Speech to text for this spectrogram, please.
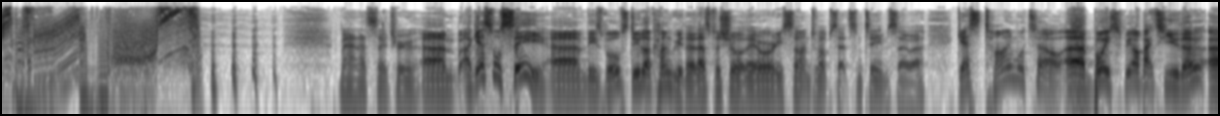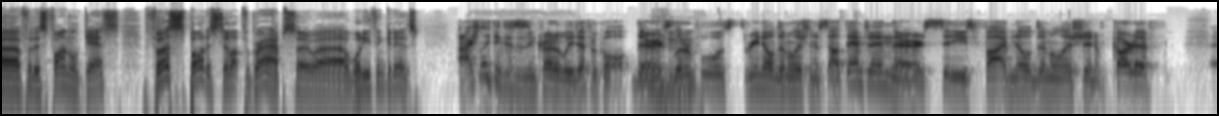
Man, that's so true. Um, I guess we'll see. Um, these Wolves do look hungry, though. That's for sure. They're already starting to upset some teams. So, uh, guess time will tell. Uh, Boyce, we are back to you though uh, for this final guess. First spot is still up for grabs. So, uh, what do you think it is? I actually think this is incredibly difficult. There's mm-hmm. Liverpool's 3 0 demolition of Southampton. There's City's 5 0 demolition of Cardiff.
